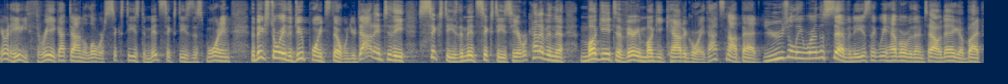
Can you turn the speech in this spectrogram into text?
you're at 83. It got down to lower 60s to mid 60s this morning. The big story of the dew points, though, when you're down into the 60s, the mid 60s here. We're kind of in the muggy to very muggy category. That's not bad. Usually we're in the 70s like we have over there in Talladega, but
